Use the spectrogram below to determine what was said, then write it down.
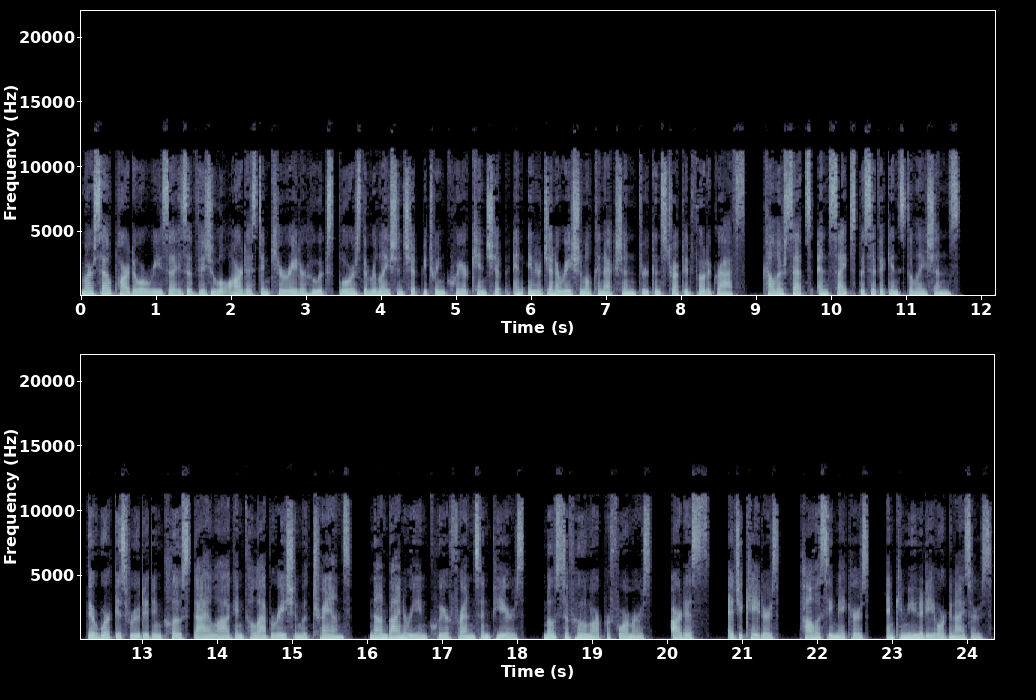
Marcel Pardo Ariza is a visual artist and curator who explores the relationship between queer kinship and intergenerational connection through constructed photographs, color sets, and site specific installations. Their work is rooted in close dialogue and collaboration with trans, non binary, and queer friends and peers, most of whom are performers, artists, educators, policymakers, and community organizers.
